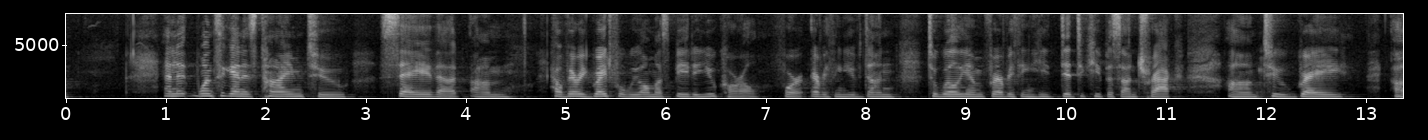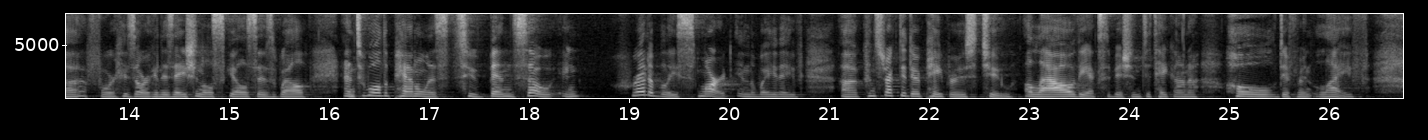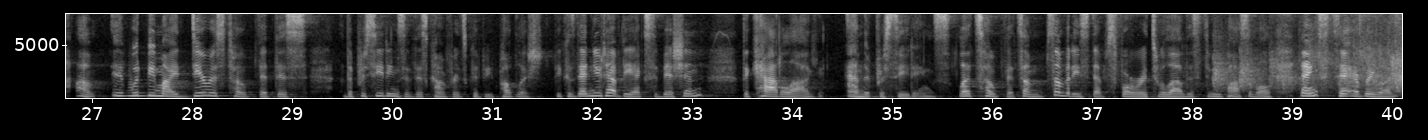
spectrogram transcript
And it once again is time to say that um, how very grateful we all must be to you, Carl, for everything you've done, to William for everything he did to keep us on track, um, to Gray uh, for his organizational skills as well, and to all the panelists who've been so incredibly smart in the way they've uh, constructed their papers to allow the exhibition to take on a whole different life. Um, it would be my dearest hope that this the proceedings of this conference could be published because then you'd have the exhibition, the catalog, and the proceedings. Let's hope that some, somebody steps forward to allow this to be possible. Thanks to everyone.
